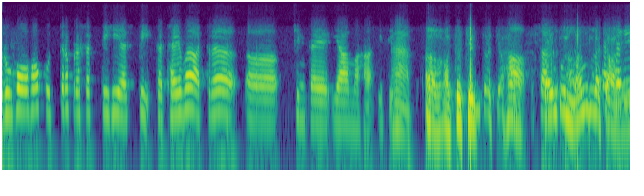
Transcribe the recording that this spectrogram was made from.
रुहोः कुत्र प्रसक्तिः अस्ति। तथैव अत्र चिन्तयामः इति। परन्तु लङ् लकारे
